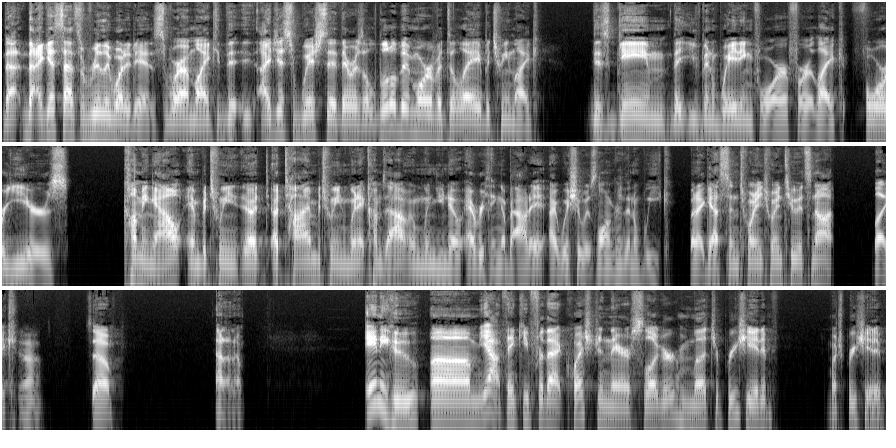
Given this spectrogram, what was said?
That, I guess that's really what it is. Where I'm like, th- I just wish that there was a little bit more of a delay between like this game that you've been waiting for for like four years coming out and between a, a time between when it comes out and when you know everything about it. I wish it was longer than a week, but I guess in 2022 it's not. Like, Yeah. so I don't know. Anywho, um, yeah, thank you for that question there, Slugger. Much appreciated. Much appreciated.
